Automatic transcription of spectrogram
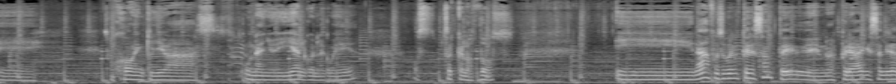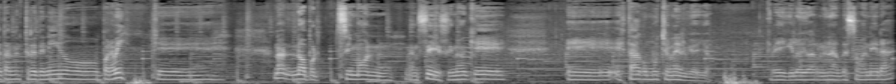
eh, es un joven que lleva un año y algo en la comedia, cerca de los dos. Y nada, fue súper interesante. Eh, no esperaba que saliera tan entretenido para mí. Que no, no por Simón en sí, sino que eh, estaba con mucho nervio yo. Creí que lo iba a arruinar de esa manera.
